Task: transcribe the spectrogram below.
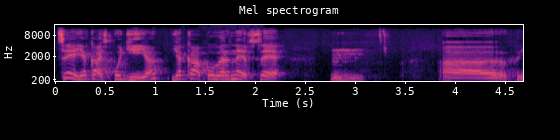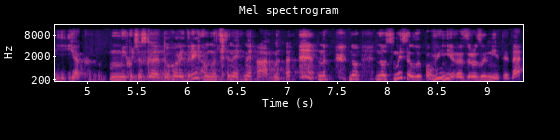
Це якась подія, яка поверне все. Як мені хочеться сказати, до гори дригом, але це не, не гарно. Ну, ну, ну, смисл ви повинні зрозуміти. Да?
